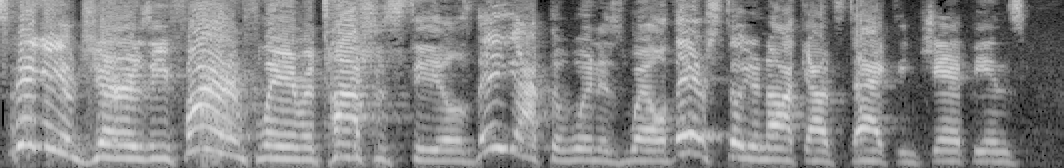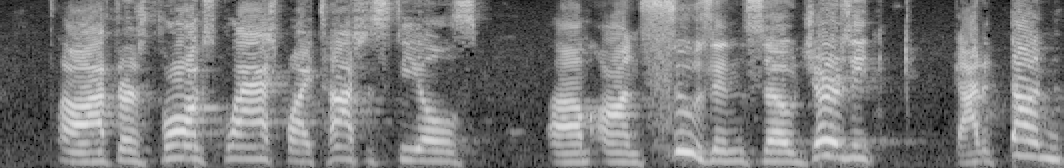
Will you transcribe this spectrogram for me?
speaking of Jersey, Fire 'N Flava and Tasha Steelz, they got the win as well. They're still your Knockouts tag team champions uh, after a frog splash by Tasha Steelz um, on Susan. So Jersey got it done.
